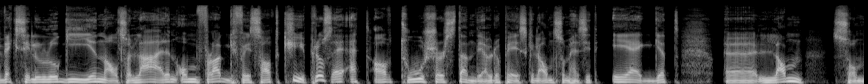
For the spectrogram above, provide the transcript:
veksilologien, altså læren om flagg, for jeg sa at Kypros er ett av to selvstendige europeiske land som har sitt eget eh, land som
